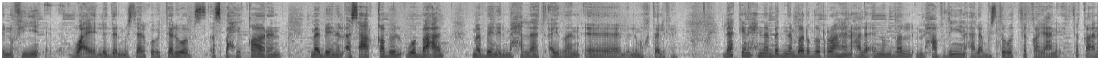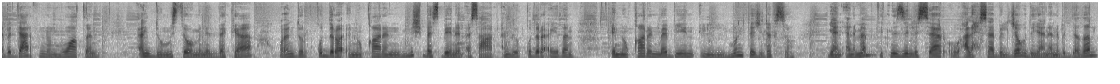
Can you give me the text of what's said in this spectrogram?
أنه في وعي لدى المستهلك وبالتالي هو أصبح يقارن ما بين الأسعار قبل وبعد ما بين المحلات أيضا آه، المختلفة. لكن إحنا بدنا برضه نراهن على إنه نضل محافظين على مستوى الثقة. يعني الثقة أنا بدي أعرف إنه المواطن عنده مستوى من الذكاء وعنده القدرة أنه يقارن مش بس بين الأسعار عنده القدرة أيضا أنه يقارن ما بين المنتج نفسه. يعني أنا ما بدي تنزل السعر وعلى حساب الجودة يعني أنا بدي أظل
